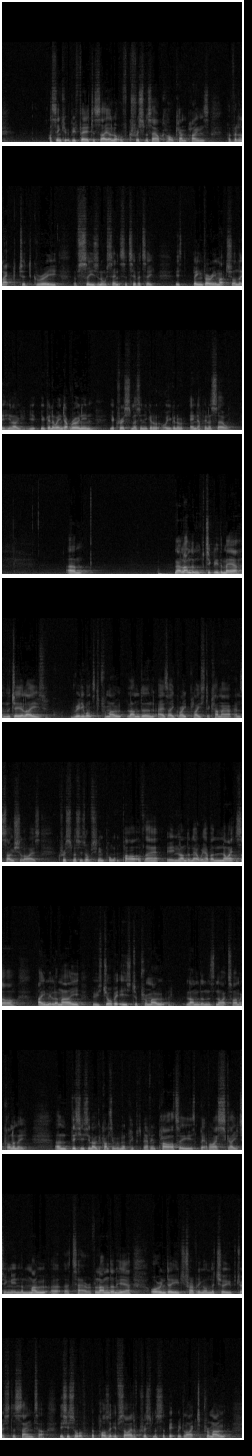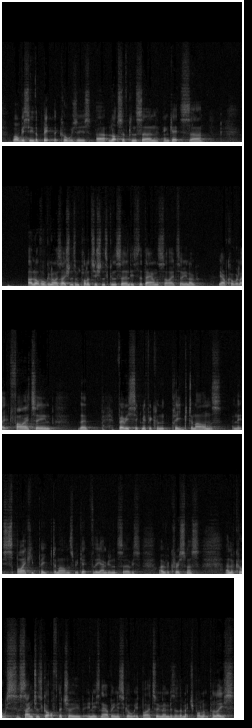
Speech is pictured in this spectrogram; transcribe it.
I think it would be fair to say a lot of Christmas alcohol campaigns have lacked a degree of seasonal sensitivity. It's been very much on the, you know, you, you're going to end up ruining your Christmas and you're going to, or you're going to end up in a cell. Um, now, London, particularly the Mayor and the GLA, really wants to promote London as a great place to come out and socialise. Christmas is obviously an important part of that. In London now we have a night czar, Amy Lamé, whose job it is to promote London's nighttime economy. And this is, you know, the kind of thing we want people to be having parties, a bit of ice skating in the moat at Tower of London here, or indeed travelling on the tube dressed as Santa. This is sort of the positive side of Christmas, the bit we'd like to promote. But obviously, the bit that causes uh, lots of concern and gets uh, a lot of organisations and politicians concerned is the downside. So, you know, the alcohol related fighting, the very significant peak demands, and it's spiky peak demands we get for the ambulance service over Christmas. And of course, Santa's got off the tube and is now being escorted by two members of the Metropolitan Police.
